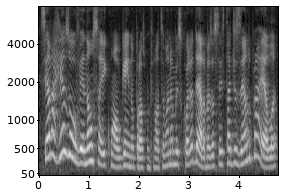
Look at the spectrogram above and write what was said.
Se ela resolver não sair com alguém no próximo final de semana, é uma escolha dela, mas você está dizendo para ela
